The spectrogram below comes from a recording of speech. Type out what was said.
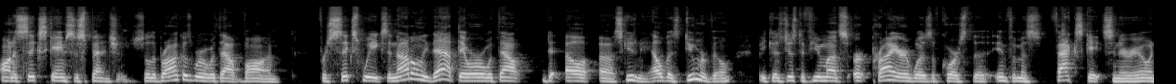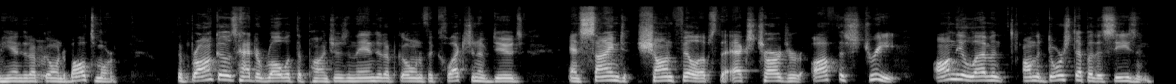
on a six game suspension. So the Broncos were without Von for six weeks. And not only that, they were without, uh, excuse me, Elvis Dumervil, because just a few months er, prior was, of course, the infamous Faxgate scenario, and he ended up going to Baltimore. The Broncos had to roll with the punches, and they ended up going with a collection of dudes and signed Shaun Phillips, the ex Charger, off the street on the 11th, on the doorstep of the season.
